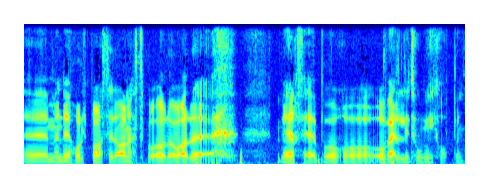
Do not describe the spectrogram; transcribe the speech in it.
Eh, men det holdt bare til dagen etterpå, og da var det mer feber og, og veldig tung i kroppen.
